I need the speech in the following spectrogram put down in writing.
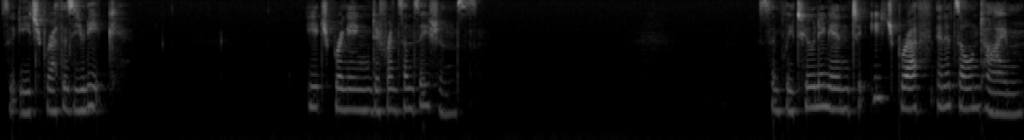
So each breath is unique each bringing different sensations. Simply tuning in to each breath in its own time,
